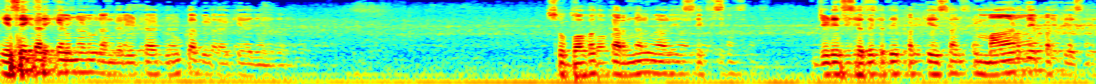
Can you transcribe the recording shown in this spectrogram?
ਇਸੇ ਕਰਕੇ ਉਹਨਾਂ ਨੂੰ ਰੰਗਰੇਟਾ ਗੁਰੂ ਦਾ ਬੇਟਾ ਕਿਹਾ ਜਾਂਦਾ ਹੈ। ਸੋ ਬਹੁਤ ਕਰਨੀ ਵਾਲੇ ਸਿੱਖ ਸਨ, ਜਿਹੜੇ ਸਿਦਕ ਦੇ ਪੱਕੇ ਸਨ, ਇਮਾਨ ਦੇ ਪੱਕੇ ਸਨ।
